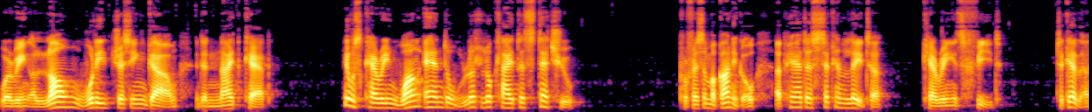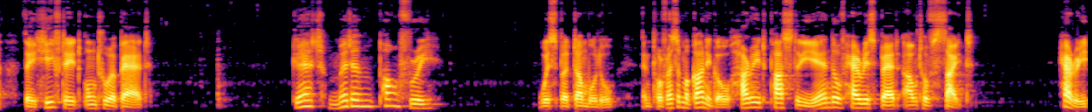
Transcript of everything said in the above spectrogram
wearing a long woolly dressing gown and a nightcap. He was carrying one end of what looked like a statue. Professor McGonagall appeared a second later, carrying its feet. Together, they heaved it onto a bed. Get Madame Pomfrey, whispered Dumbledore, and Professor McGonagall hurried past the end of Harry's bed out of sight. Harry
